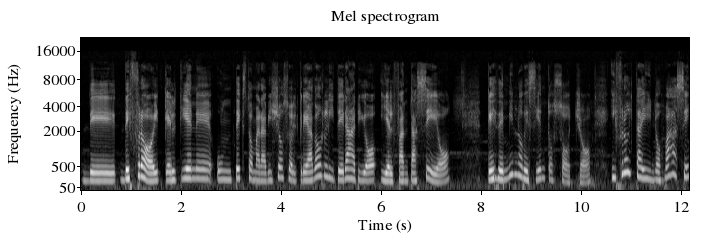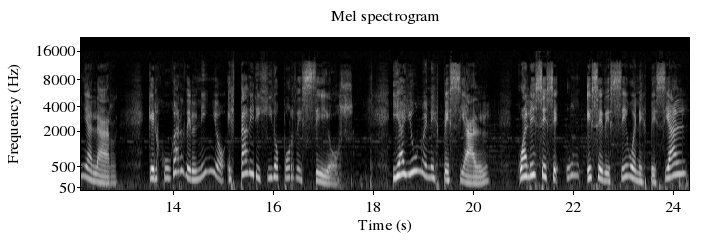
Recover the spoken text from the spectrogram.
de, de, Freud, que él tiene un texto maravilloso, El creador literario y el fantaseo, que es de 1908, y Freud ahí nos va a señalar que el jugar del niño está dirigido por deseos. Y hay uno en especial. ¿Cuál es ese, un, ese deseo en especial?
